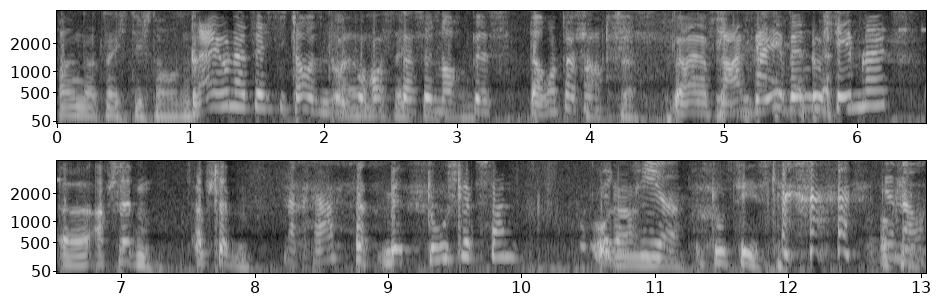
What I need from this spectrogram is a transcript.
360.000. 360.000. Und du hoffst, dass sie noch bis darunter kommt? Schafft Äh, Plan B, wenn du stehen bleibst? Äh, abschleppen. Abschleppen. Na klar, Mit du schleppst dann? Oder ziehe. Du ziehst. genau.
